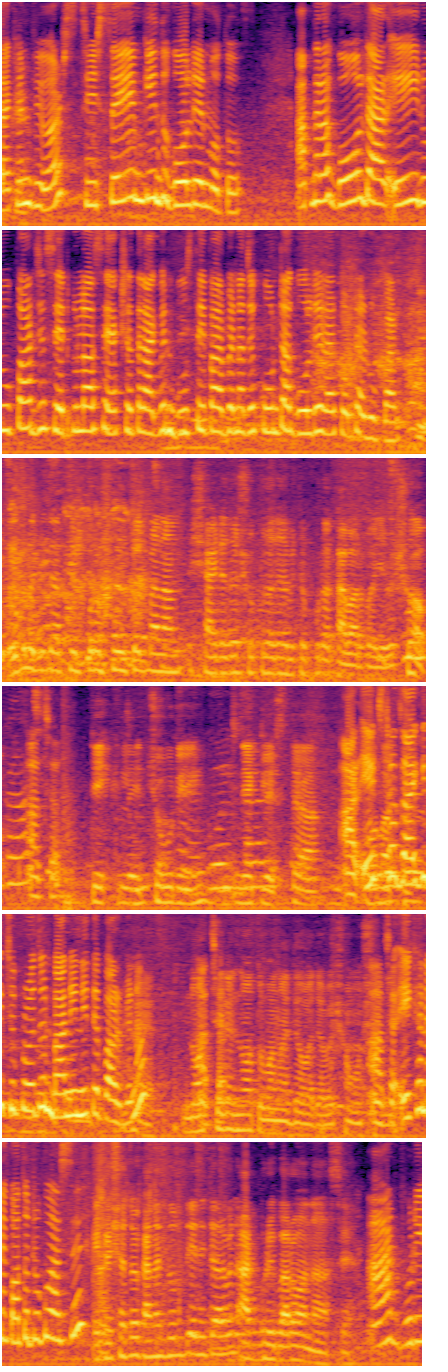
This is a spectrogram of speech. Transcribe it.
দেখেন ভিউয়ার্স সেম কিন্তু গোল্ডের মতো। আপনারা গোল্ড আর এই রূপার যে সেটগুলো আছে একসাথে রাখবেন বুঝতেই পারবেন না যে কোনটা গোল্ডের আর কোনটা রূপার। এগুলো যদি আপনি পুরো ফুল সেট বানান ষাট হাজার সত্তর হাজার ভিতরে পুরো কভার হয়ে যাবে সব। আচ্ছা। টিকলি চুড়ি নেকলেসটা আর এক্সট্রা যাই কিছু প্রয়োজন বানিয়ে নিতে পারবে না? হ্যাঁ, নট আচ্ছা। ছেড়ে নত বানায় দেওয়া যাবে সমস্যা আচ্ছা এখানে কতটুকু আছে? এটার সাথেও কানের দুল দিয়ে নিতে পারবেন আট ভরি বারো আনা আছে। আট ভরি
